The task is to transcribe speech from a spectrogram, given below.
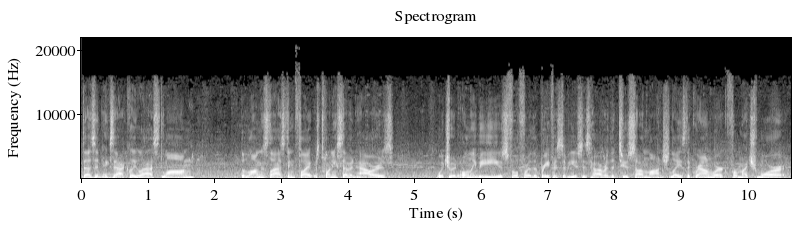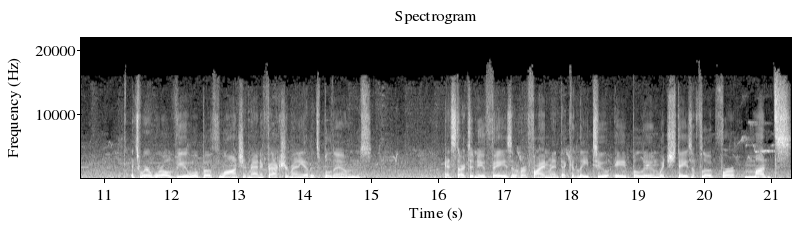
doesn't exactly last long. The longest lasting flight was 27 hours, which would only be useful for the briefest of uses. However, the Tucson launch lays the groundwork for much more. It's where Worldview will both launch and manufacture many of its balloons and starts a new phase of refinement that could lead to a balloon which stays afloat for months.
